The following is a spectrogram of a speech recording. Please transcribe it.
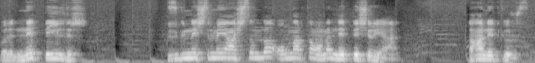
Böyle net değildir. Düzgünleştirmeyi açtığında onlar tamamen netleşir yani. Daha net görürsün.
